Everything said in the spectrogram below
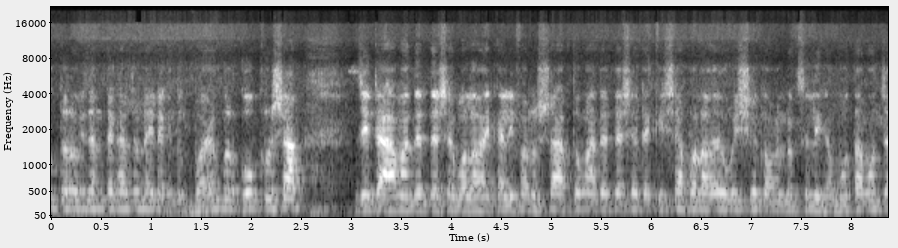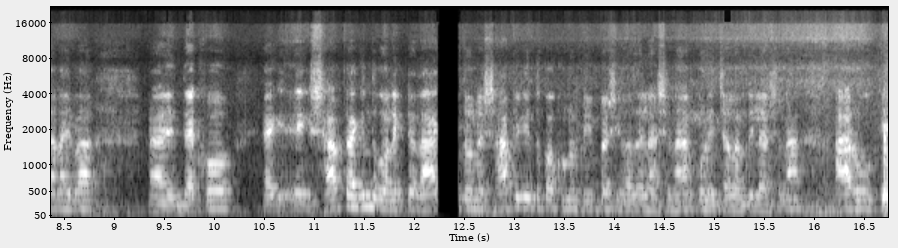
উদ্ধার অভিযান দেখার জন্য। এটা কিন্তু ভয়ঙ্কর গোখরু সাপ, যেটা আমাদের দেশে বলা হয় কালিফানু সাপ। তোমাদের দেশে এটা কি সাপ বলা হয়? অবশ্যই কমেন্ট বক্সে লিখে মতামত জানাইবা। দেখো এই সাপটা কিন্তু অনেকটা রাগ ধরনের সাপে কিন্তু কখনো ডিমবাসী বাজাইলে আসে না করে চালান দিলে আসে না। আর ওকে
